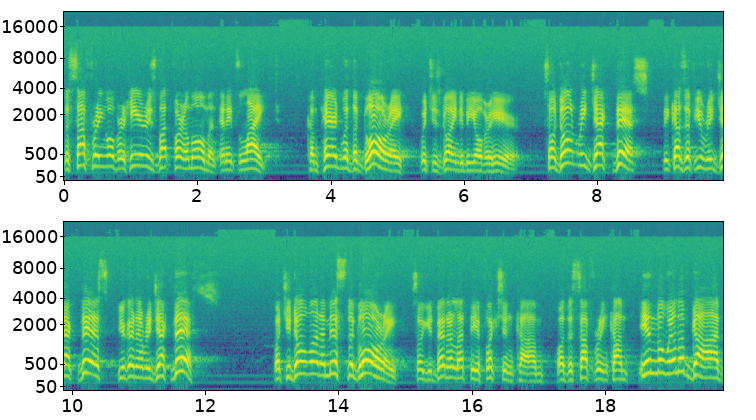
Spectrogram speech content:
The suffering over here is but for a moment, and it's light compared with the glory which is going to be over here. So don't reject this, because if you reject this, you're going to reject this. But you don't want to miss the glory, so you'd better let the affliction come or the suffering come in the will of God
